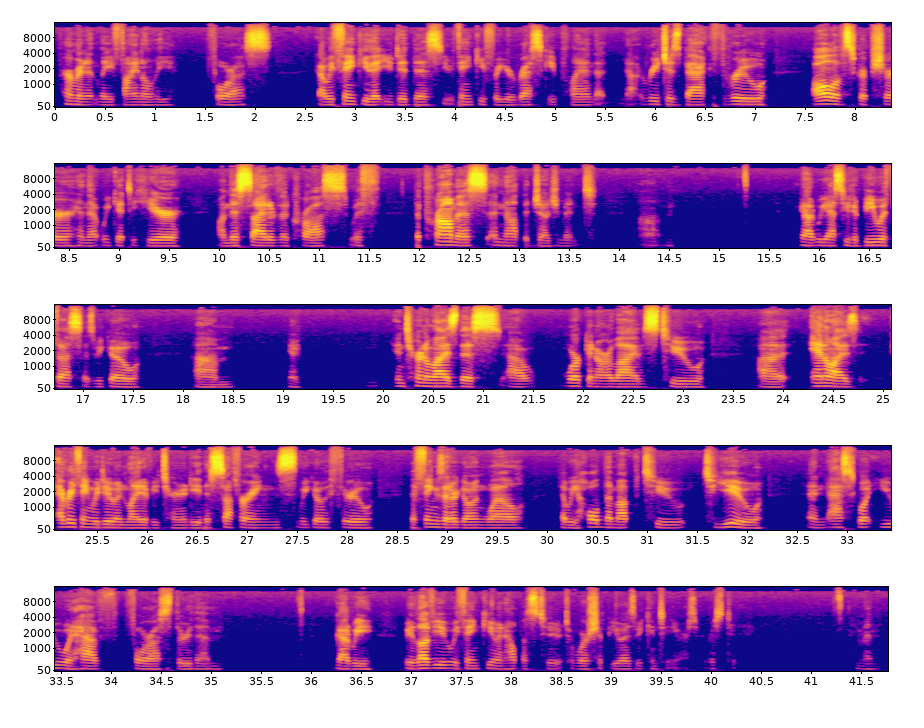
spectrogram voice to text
permanently, finally, for us. God, we thank you that you did this. We thank you for your rescue plan that uh, reaches back through all of Scripture and that we get to hear on this side of the cross with the promise and not the judgment. Um, God, we ask you to be with us as we go um, you know, internalize this uh, work in our lives to uh, analyze everything we do in light of eternity, the sufferings we go through, the things that are going well, that we hold them up to, to you and ask what you would have for us through them. God, we we love you, we thank you, and help us to, to worship you as we continue our service today. Amen.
